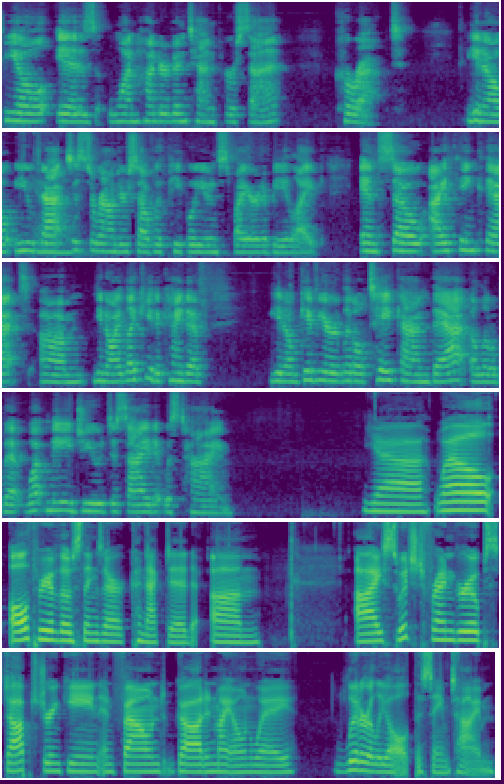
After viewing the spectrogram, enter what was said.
feel is 110% correct. You know, you yeah. got to surround yourself with people you inspire to be like and so I think that um, you know I'd like you to kind of you know give your little take on that a little bit. What made you decide it was time? Yeah, well, all three of those things are connected. Um, I switched friend groups, stopped drinking, and found God in my own way, literally all at the same time.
